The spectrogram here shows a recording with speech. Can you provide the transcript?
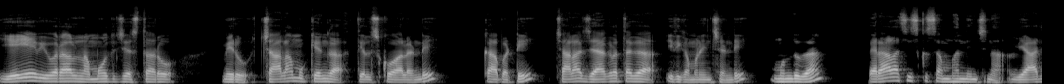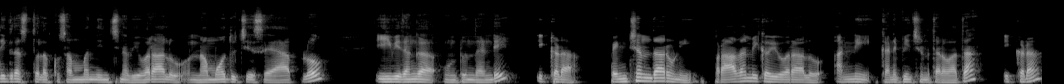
ఏ ఏ వివరాలు నమోదు చేస్తారో మీరు చాలా ముఖ్యంగా తెలుసుకోవాలండి. కాబట్టి చాలా జాగ్రత్తగా ఇది గమనించండి. ముందుగా పెరాలసిస్కి సంబంధించిన వ్యాధిగ్రస్తులకు సంబంధించిన వివరాలు నమోదు చేసే యాప్లో ఈ విధంగా ఉంటుందండి. ఇక్కడ పెన్షన్దారుని ప్రాథమిక వివరాలు అన్నీ కనిపించిన తర్వాత ఇక్కడ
